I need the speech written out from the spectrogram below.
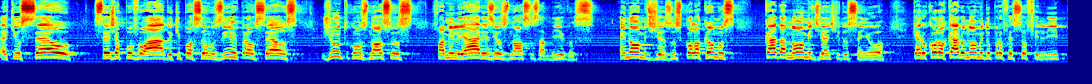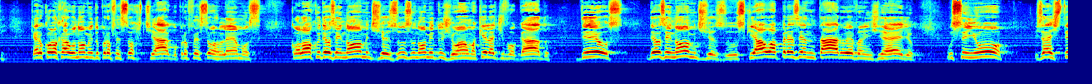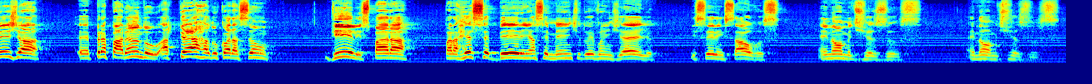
é que o céu seja povoado e que possamos ir para os céus junto com os nossos familiares e os nossos amigos. Em nome de Jesus, colocamos cada nome diante do Senhor. Quero colocar o nome do professor Felipe, quero colocar o nome do professor Tiago, professor Lemos. Coloco, Deus, em nome de Jesus, o nome do João, aquele advogado. Deus, Deus, em nome de Jesus, que ao apresentar o Evangelho, o Senhor já esteja é, preparando a terra do coração deles para, para receberem a semente do Evangelho e serem salvos. Em nome de Jesus. Em nome de Jesus.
